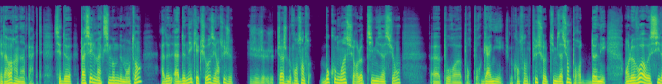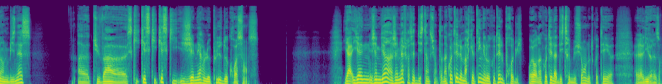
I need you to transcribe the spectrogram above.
et d'avoir un impact c'est de passer le maximum de mon temps à, donner quelque chose et ensuite je me concentre beaucoup moins sur l'optimisation euh, pour, euh, pour, pour gagner. Je me concentre plus sur l'optimisation pour donner. On le voit aussi dans le business. Euh, tu vas, qui, qu'est-ce qui, qu'est-ce qui génère le plus de croissance? Il y a, a j'aime bien, j'aime bien faire cette distinction. T'as d'un côté le marketing et de l'autre côté le produit. Ou alors d'un côté la distribution, de l'autre côté la livraison.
